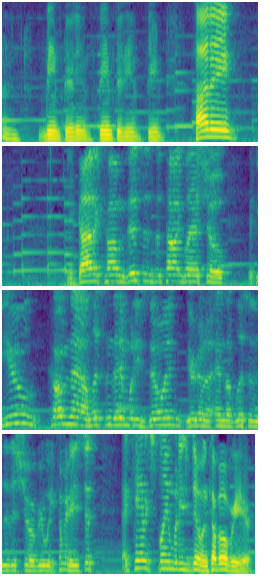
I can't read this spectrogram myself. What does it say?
Mm. Honey, you gotta come. This is the Todd Glass Show. If you come now and listen to him what he's doing, you're gonna end up listening to this show every week. Come here. He's just I can't explain what he's doing. Come over here.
